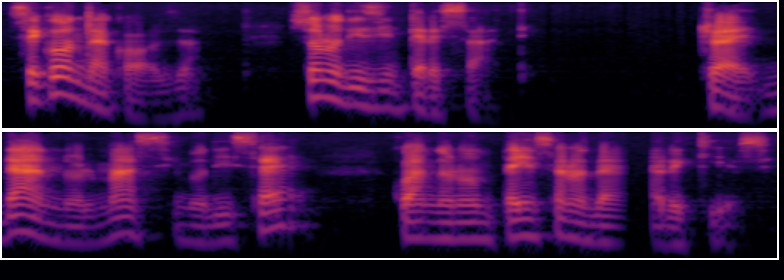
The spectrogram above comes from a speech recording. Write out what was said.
Seconda cosa, sono disinteressati, cioè danno il massimo di sé quando non pensano ad arricchirsi.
